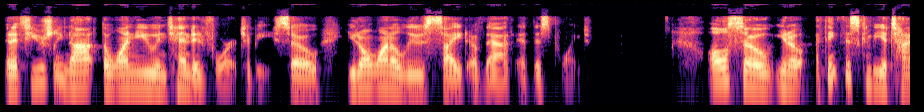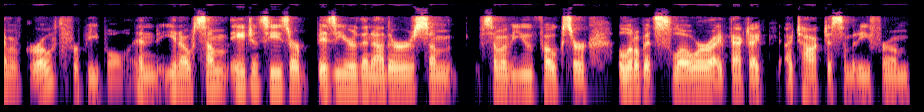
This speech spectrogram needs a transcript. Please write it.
And it's usually not the one you intended for it to be. So you don't want to lose sight of that at this point. Also, you know, I think this can be a time of growth for people. And, you know, some agencies are busier than others. Some some of you folks are a little bit slower. In fact, I, I talked to somebody from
